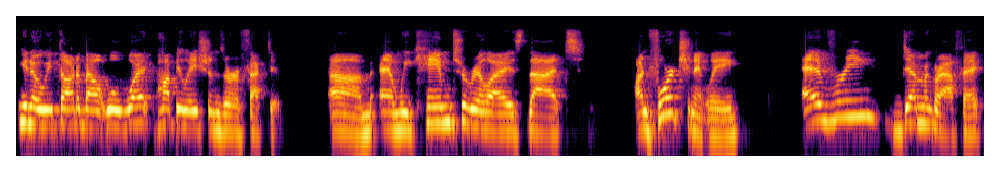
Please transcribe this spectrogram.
you know, we thought about, well, what populations are affected? Um, and we came to realize that unfortunately, every demographic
